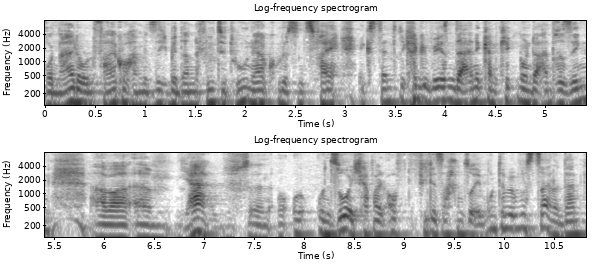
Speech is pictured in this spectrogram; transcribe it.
Ronaldo und Falco haben jetzt nicht miteinander viel zu tun, ja cool, das sind zwei Exzentriker gewesen, der eine kann kicken und der andere singen, aber ähm, ja, und so, ich habe halt oft viele Sachen so im Unterbewusstsein und dann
